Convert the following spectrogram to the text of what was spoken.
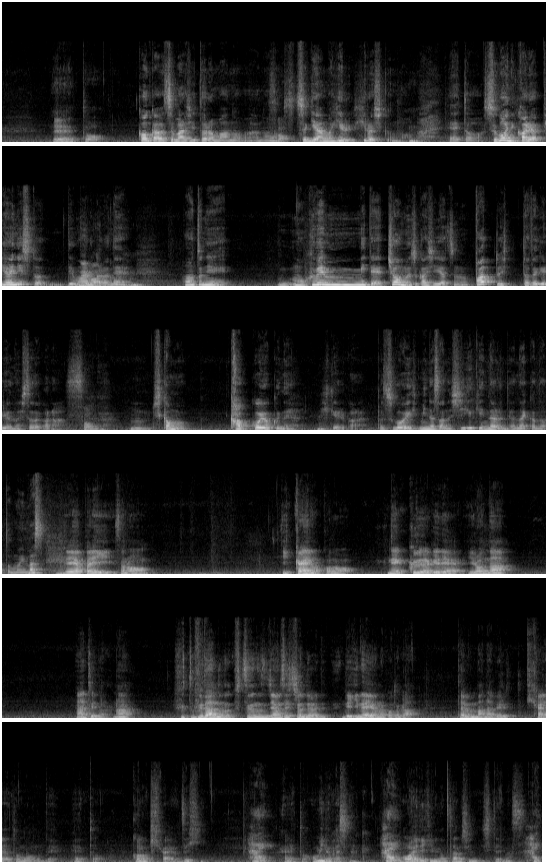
えっ、と今回は素晴らしいドラマーのあの杉山ひろひろし君も、うん。えっ、とすごいね彼はピアニストでもあるからね、うん。本当にもう譜面見て超難しいやつのパッと叩けるような人だから、そうね。うん、しかもかっこよくねうん。弾けるから、やっぱすごい皆さんの刺激になるんではないかなと思います。でやっぱりその1回のこのね来るだけでいろんななんて言うんだろうな。ふ普段の普通のジャムセッションではできないようなことが多分学べる機会だと思うので、えっとこの機会をぜひ、はい。えっとお見逃しなくはい。お会いできるのを楽しみにしています。はい。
